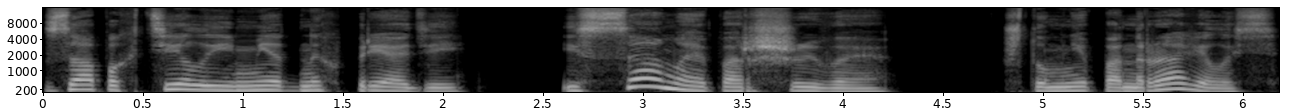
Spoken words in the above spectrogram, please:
запах тела и медных прядей. И самое паршивое, что мне понравилось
